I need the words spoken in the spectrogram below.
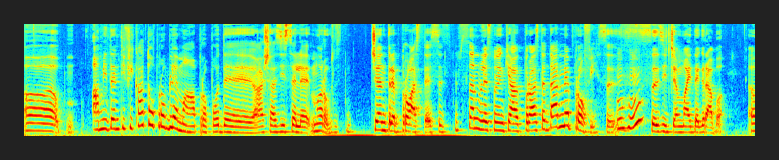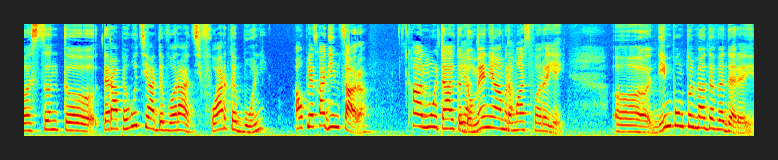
Uh, am identificat o problemă apropo de așa zisele, mă rog, centre proaste, să, să nu le spunem chiar proaste, dar neprofi, să, uh-huh. să zicem mai degrabă. Uh, sunt uh, terapeuții adevărați, foarte buni, au plecat din țară. Ca în multe alte Iată. domenii am da. rămas fără ei. Uh, din punctul meu de vedere,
